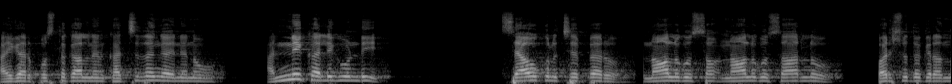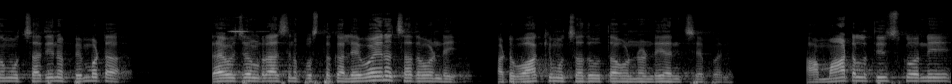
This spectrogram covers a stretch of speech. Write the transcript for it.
అయ్యగారి పుస్తకాలు నేను ఖచ్చితంగా నేను అన్నీ కలిగి ఉండి సేవకులు చెప్పారు నాలుగు స- నాలుగు సార్లు పరిశుద్ధ గ్రంథము చదివిన పిమ్మట దైవజనులు రాసిన పుస్తకాలు ఏవైనా చదవండి అటు వాక్యము చదువుతూ ఉండండి అని చెప్పని. ఆ మాటలు తీసుకొని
